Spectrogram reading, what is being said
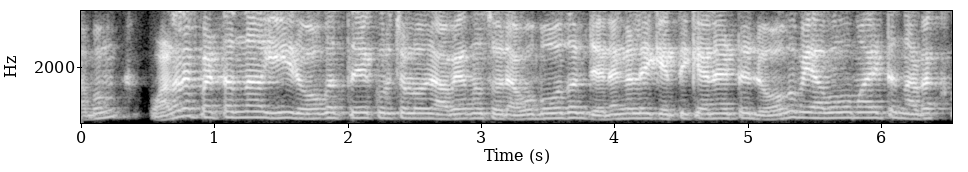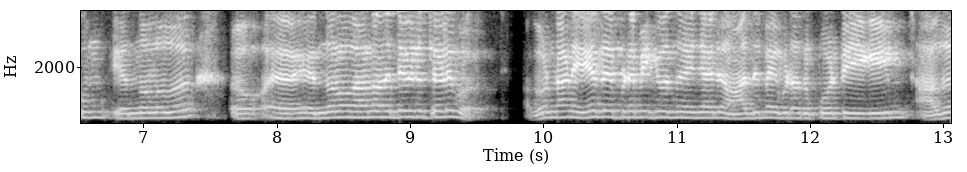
അപ്പം വളരെ പെട്ടെന്ന് ഈ രോഗത്തെക്കുറിച്ചുള്ള ഒരു അവയർനെസ് ഒരു അവബോധം ജനങ്ങളിലേക്ക് എത്തിക്കാനായിട്ട് ലോകവ്യാപകമായിട്ട് നടക്കും എന്നുള്ളത് എന്നുള്ളതാണ് അതിന്റെ ഒരു തെളിവ്. അതുകൊണ്ടാണ് ഏത് എപ്പിഡമിക് വന്നു കഴിഞ്ഞാലും ആദ്യമേ ഇവിടെ റിപ്പോർട്ട് ചെയ്യുകയും അത്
